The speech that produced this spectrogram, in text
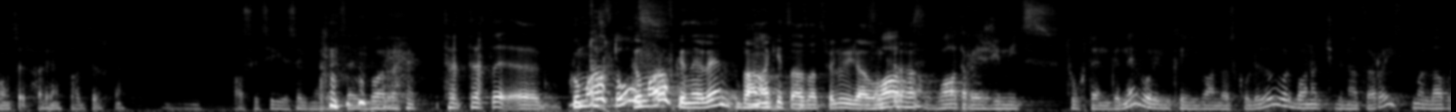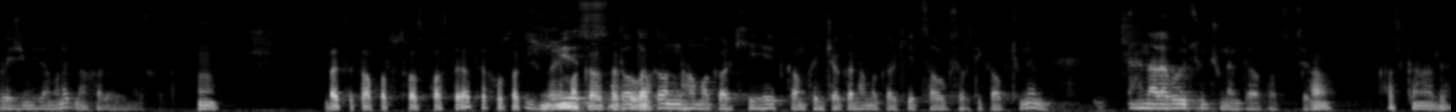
ոնց էր հայերեն պատձել կան ասեցի ես էլ մոռացա այդ բառը թղթե գումարով գումարով գնել են բանակից ազատվելու իրավունքը հա վատ ռեժիմից թուղթ են գնել որ ինքը Իվան Դասկոլեզով որ բանակ չգնաց առա իսկ հիմա լավ ռեժիմի ժամանակ նախարար են աշխատում բայց այդ ապացուցված փաստերը թե խոսակցությունների մակարդակով դատական համակարգի հետ կամ քնչական համակարգի հետ ցավոք սրտի կապ չունեմ հնարավորություն չունեմ դա ապացուցել հա հասկանալի է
